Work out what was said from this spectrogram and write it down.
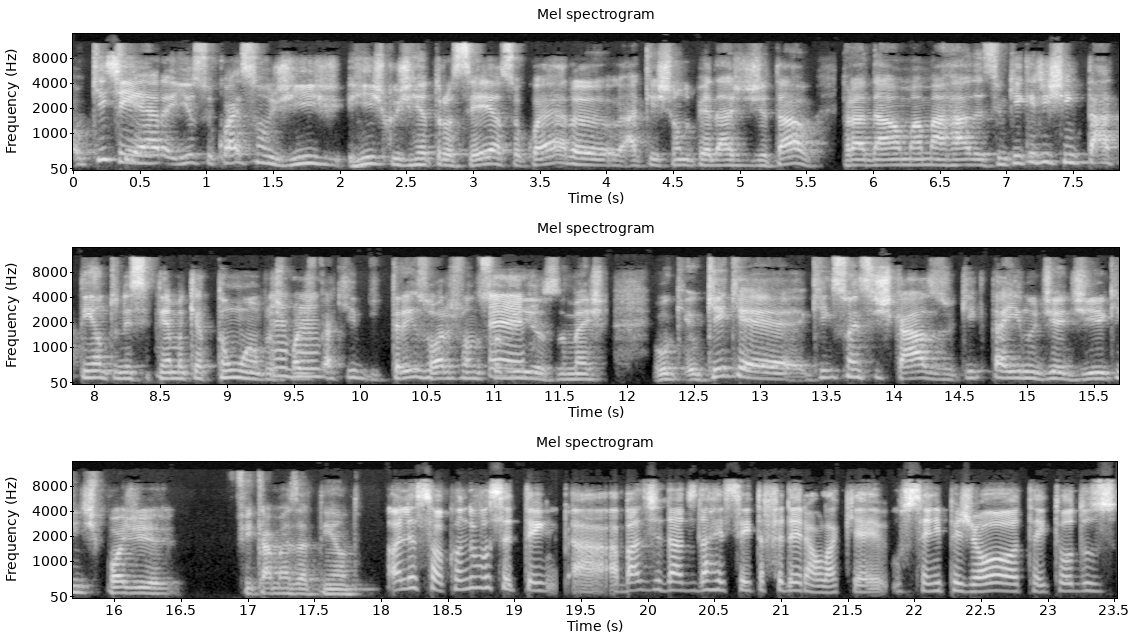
o que, que, era isso? Quais são os riscos de retrocesso? Qual era a questão do pedágio digital? Para dar uma amarrada assim, o que, que a gente tem que estar atento nesse tema que é tão amplo? A gente uhum. pode ficar aqui três horas falando sobre é. isso, mas o, o que, que é? O que, que são esses casos? O que está aí no dia a dia que a gente pode ficar mais atento? Olha só, quando você tem a, a, base de dados da Receita Federal, lá, que é o CNPJ e todos,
